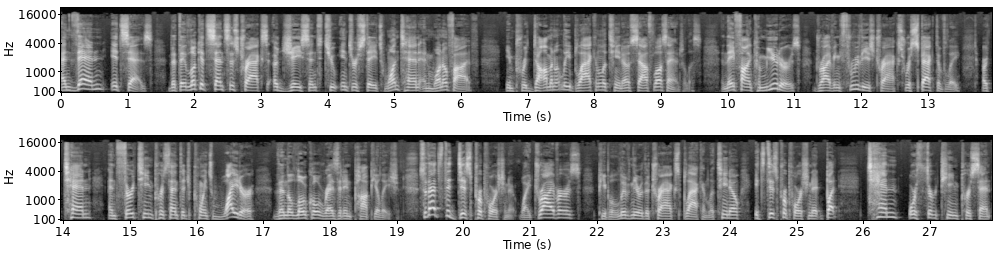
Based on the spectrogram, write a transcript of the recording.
And then it says that they look at census tracts adjacent to Interstates 110 and 105 in predominantly black and Latino South Los Angeles, and they find commuters driving through these tracks, respectively, are 10 and 13 percentage points whiter than the local resident population. So that's the disproportionate. White drivers, people live near the tracks, black and Latino, it's disproportionate, but 10 or 13 percent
